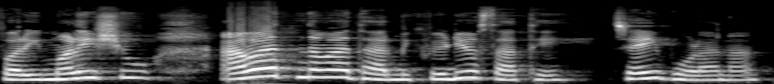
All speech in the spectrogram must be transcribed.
ફરી મળીશું આવા જ નવા ધાર્મિક વીડિયો સાથે. જય ભોળાનાથ.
